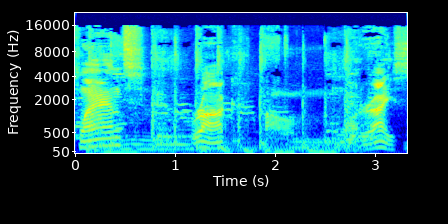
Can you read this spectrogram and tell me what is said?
Plant, rock, water, ice.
